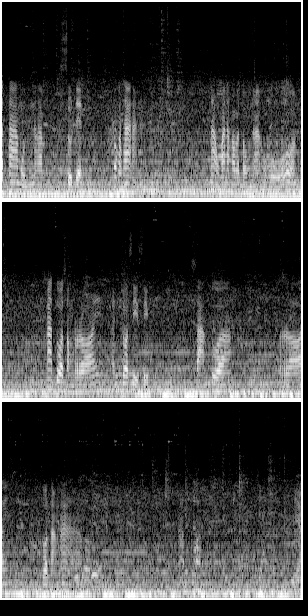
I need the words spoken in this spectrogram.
กระทาหมุนนะครับ สุดเด็ดนกกระทาหัน หน้าของพระนครปฐมนะ โอ้โหห้าตัวสองร้อยอันนี้ตัวสี่สิบสามตัวร้อยตัวสามห้าเนี่ย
